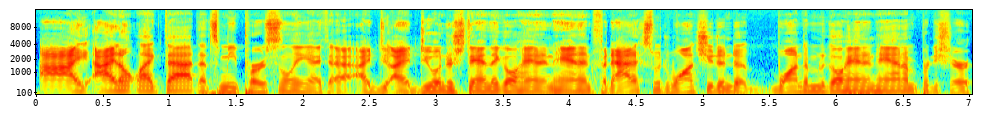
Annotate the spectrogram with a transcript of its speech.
I, I don't like that. That's me personally. I, I, I do, I do understand they go hand in hand, and Fanatics would want you to want them to go hand in hand. I'm pretty sure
